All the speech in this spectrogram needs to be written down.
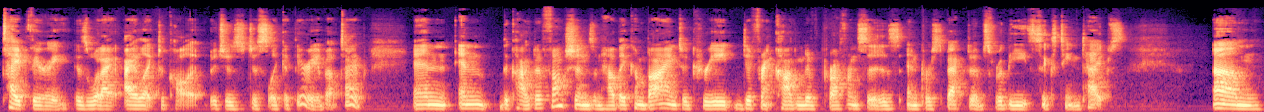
type theory is what I, I like to call it, which is just like a theory about type and and the cognitive functions and how they combine to create different cognitive preferences and perspectives for the 16 types. Um,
